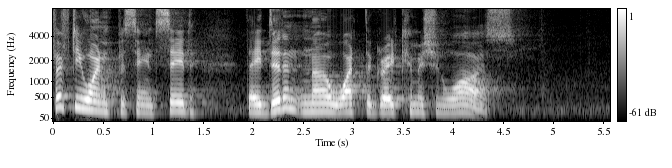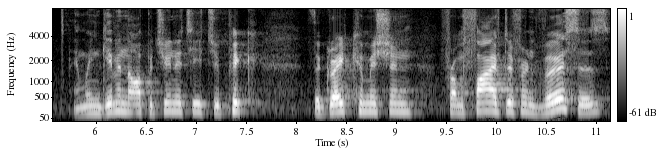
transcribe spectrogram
51% said they didn't know what the Great Commission was. And when given the opportunity to pick the Great Commission from five different verses,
